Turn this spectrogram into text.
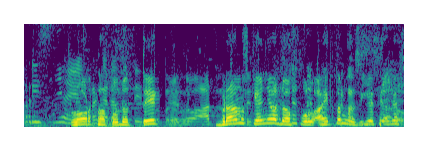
risknya yang Lord satu detik. Brans kayaknya udah full item gak sih guys ya guys?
